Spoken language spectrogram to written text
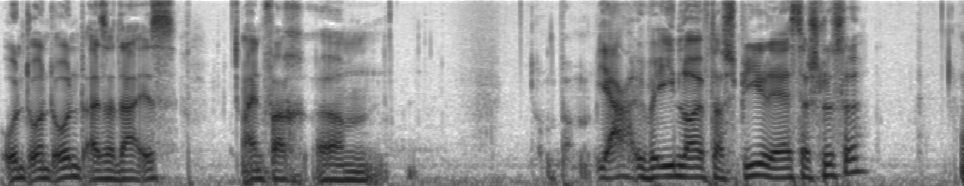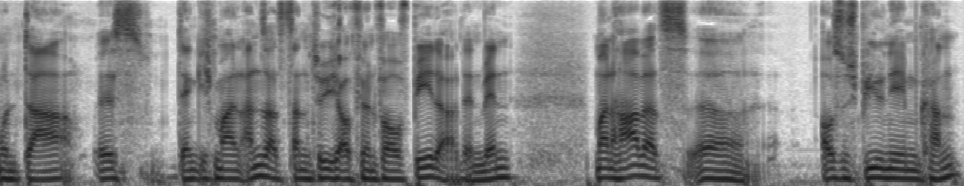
und und und. Also da ist einfach ähm, ja über ihn läuft das Spiel. Er ist der Schlüssel und da ist, denke ich mal, ein Ansatz dann natürlich auch für den VfB da. Denn wenn man Havertz äh, aus dem Spiel nehmen kann.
